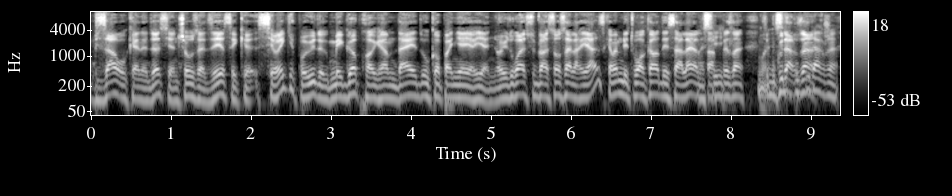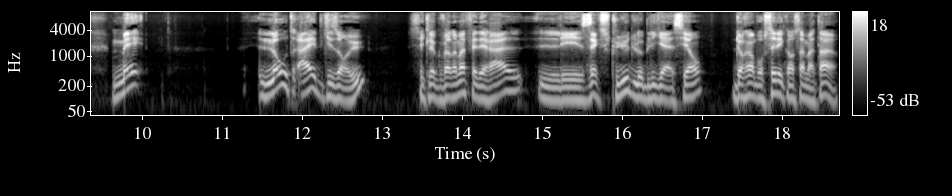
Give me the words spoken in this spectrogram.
bizarre au Canada, s'il y a une chose à dire, c'est que c'est vrai qu'il n'y a pas eu de méga programme d'aide aux compagnies aériennes. Ils ont eu droit à subvention salariale, c'est quand même les trois quarts des salaires, ça représente c'est beaucoup d'argent. Mais l'autre aide qu'ils ont eue, c'est que le gouvernement fédéral les exclut de l'obligation de rembourser les consommateurs.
